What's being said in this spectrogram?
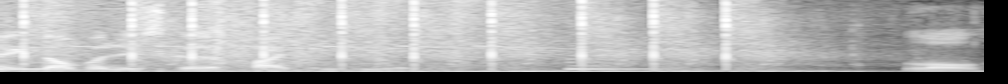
Think nobody's gonna fight me here. Lol.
